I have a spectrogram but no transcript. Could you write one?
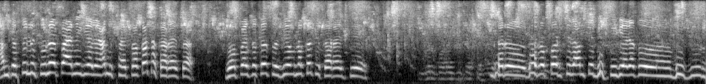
आमच्या चुलीतून पाणी गेले. आम्ही स्वयंपाक कसा करायचा? झोपायचं कसं? जेवण कसे करायचे? घर घर पडतील आमच्या भीती गेल्या तो भिजून.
